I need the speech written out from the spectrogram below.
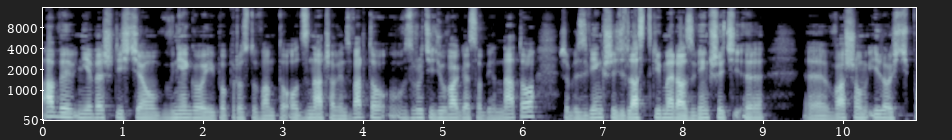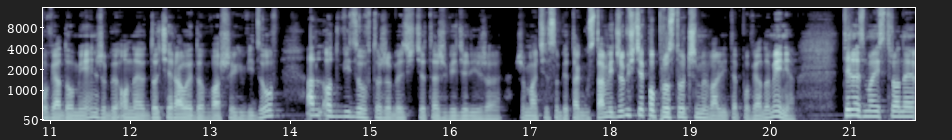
a wy nie weszliście w niego i po prostu wam to odznacza, więc warto zwrócić uwagę sobie na to, żeby zwiększyć dla streamera, zwiększyć e, e, waszą ilość powiadomień, żeby one docierały do waszych widzów, a od widzów to żebyście też wiedzieli, że, że macie sobie tak ustawić, żebyście po prostu otrzymywali te powiadomienia. Tyle z mojej strony.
